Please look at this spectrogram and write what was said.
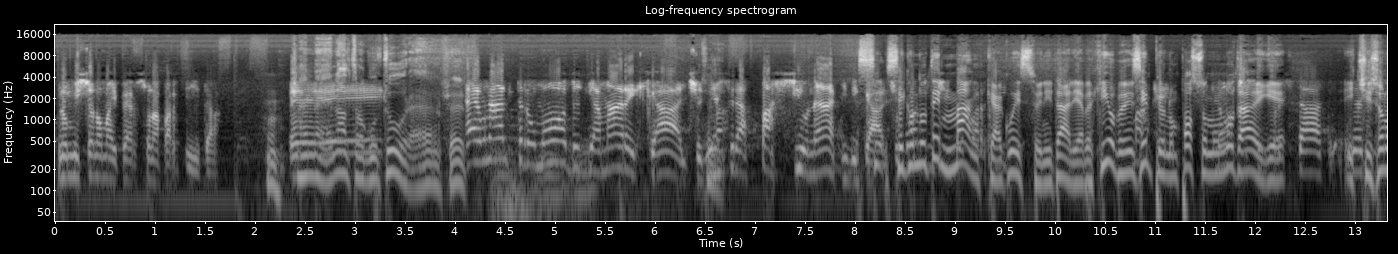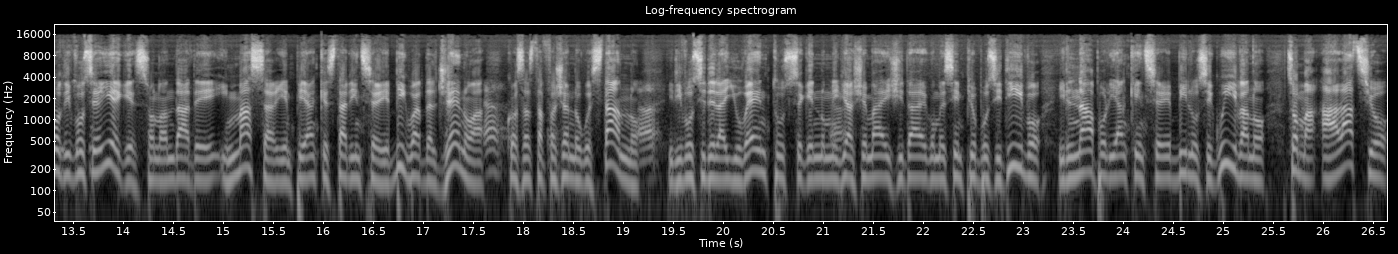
Non mi sono mai perso una partita. Eh beh, è Eh, un'altra cultura, eh, certo. È un altro modo di amare il calcio, di Ma- essere appassionati di Se- calcio. secondo te 45 manca partite. questo in Italia? Perché io per esempio non posso non no, notare che e ci sono tifoserie che sono andate in massa a riempire anche stati in Serie B. Guarda il Genoa Eh. cosa sta facendo quest'anno, Eh. i tifosi della Juventus che non mi piace mai citare come esempio positivo, il Napoli anche in Serie B lo seguivano. Insomma, a Lazio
